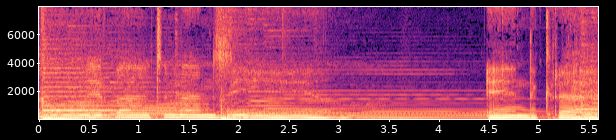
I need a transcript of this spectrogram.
Kom weer buiten mijn ziel in de kruik.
